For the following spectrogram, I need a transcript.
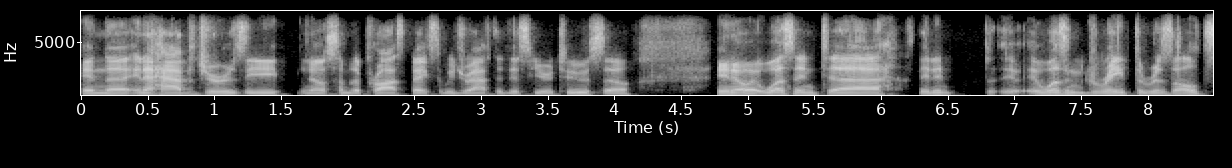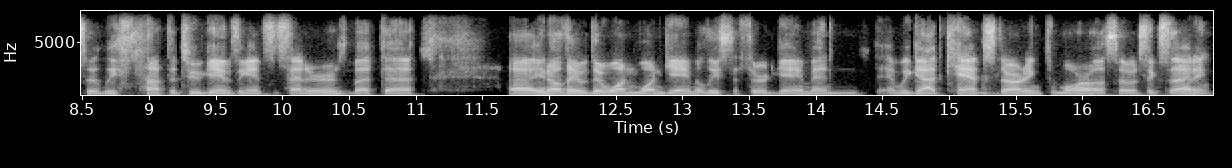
in the in a Habs jersey. You know, some of the prospects that we drafted this year too. So, you know, it wasn't uh, they didn't it, wasn't great the results, at least not the two games against the Senators, but uh, uh, you know, they they won one game, at least a third game, and and we got camp starting tomorrow, so it's exciting.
